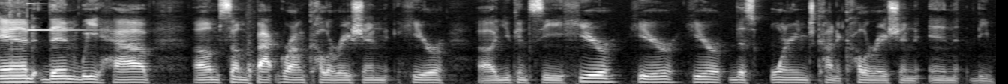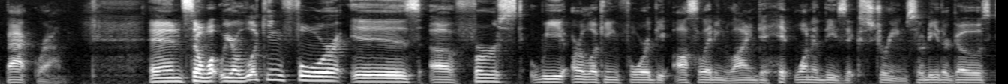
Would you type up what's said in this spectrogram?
And then we have um, some background coloration here. Uh, you can see here, here, here, this orange kind of coloration in the background. And so what we are looking for is uh, first, we are looking for the oscillating line to hit one of these extremes. So it either goes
